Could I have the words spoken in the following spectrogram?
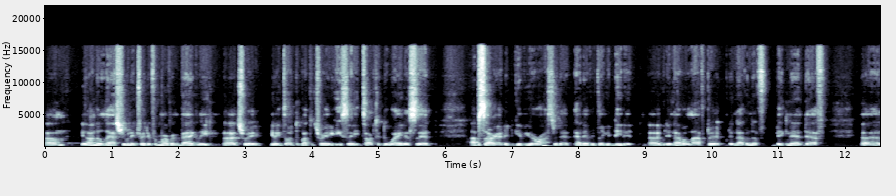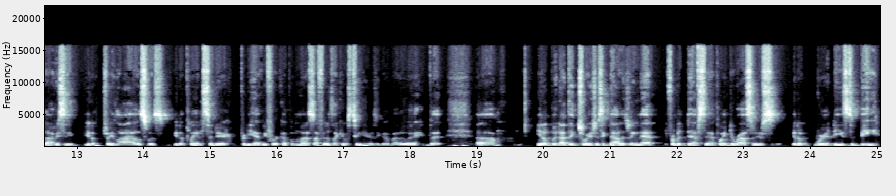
Um, you know, I know last year when they traded for Marvin Bagley, uh, trade, you know, he talked about the trade. He said he talked to Dwane and said, I'm sorry, I didn't give you a roster that had everything it needed. Uh, we didn't have a threat, didn't have enough big man depth. Uh, obviously, you know, Trey Lyles was, you know, playing center pretty heavy for a couple months. I feel like it was two years ago, by the way. But, um, you know, but I think Troy is just acknowledging that from a depth standpoint, the roster's, you know, where it needs to be.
